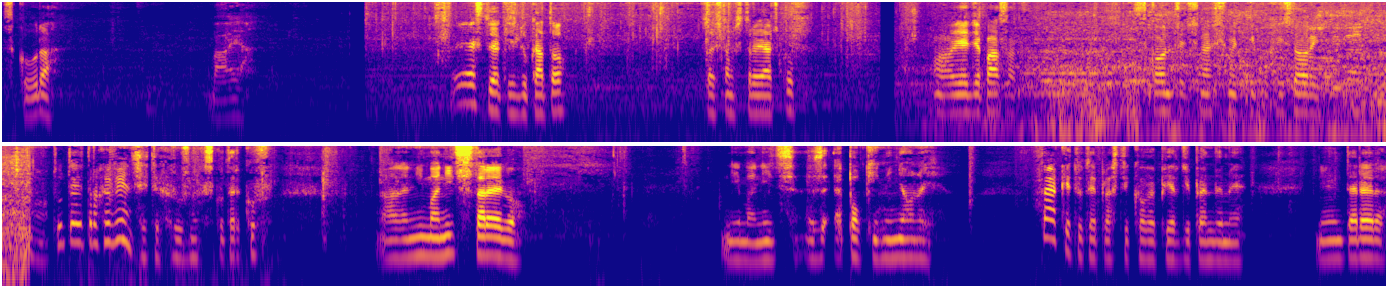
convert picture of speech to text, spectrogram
Skóra. Baja. Jest tu jakieś Ducato. Coś tam z trojaczków. O, jedzie Passat skończyć na śmietniku historii. No, tutaj trochę więcej tych różnych skuterków, ale nie ma nic starego. Nie ma nic z epoki minionej. Takie tutaj plastikowe pierdzi pędy mnie nie interera.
